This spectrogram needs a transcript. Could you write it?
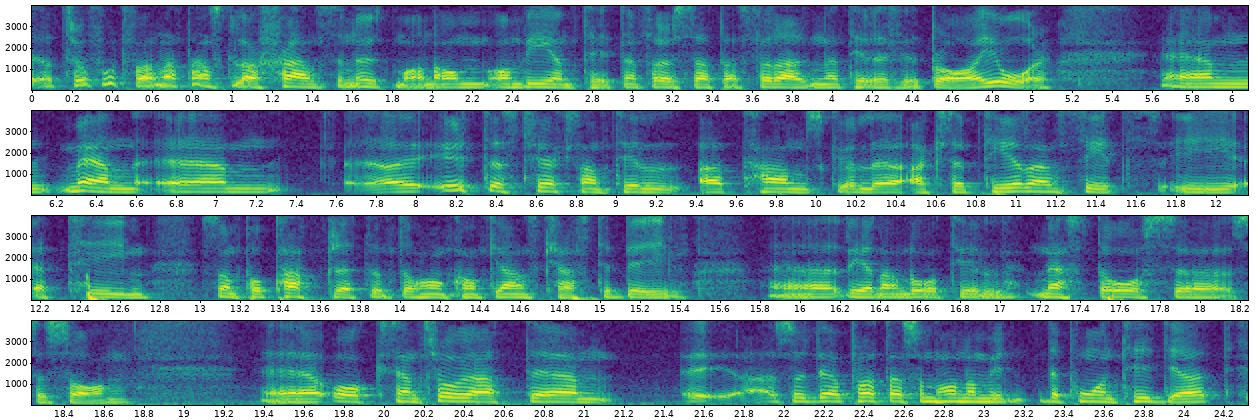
jag tror fortfarande att han skulle ha chansen att utmana om, om VM-titeln förutsatt att Ferrari är tillräckligt bra i år. Eh, men eh, jag är ytterst tveksam till att han skulle acceptera en sits i ett team som på pappret inte har en konkurrenskraftig bil eh, redan då till nästa års eh, säsong. Eh, och sen tror jag att ehm, eh, Alltså det har pratats om honom i depån tidigare, att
